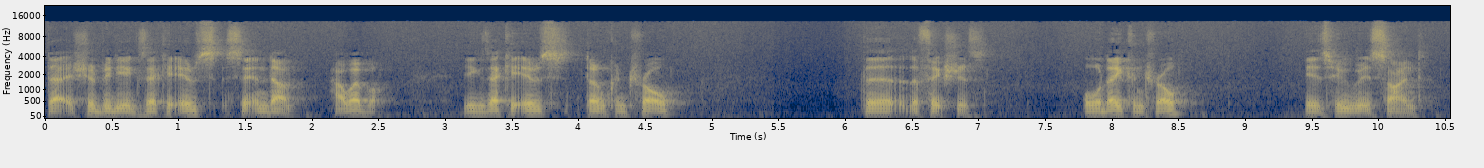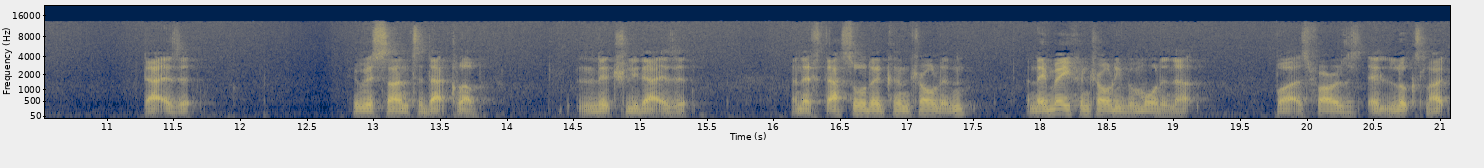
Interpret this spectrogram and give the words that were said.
that it should be the executives sitting down. However, the executives don't control the the fixtures. All they control is who is signed. That is it. Who is signed to that club. Literally that is it. And if that's all they're controlling, and they may control even more than that, but as far as it looks like,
